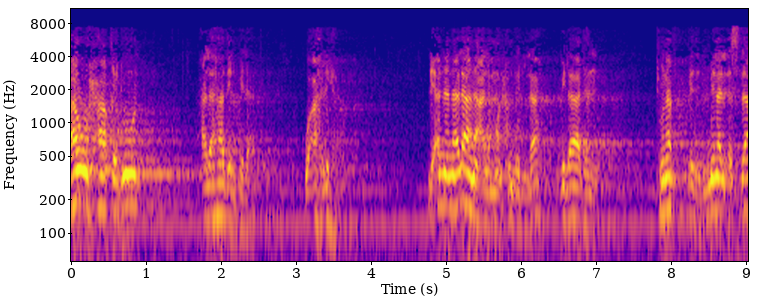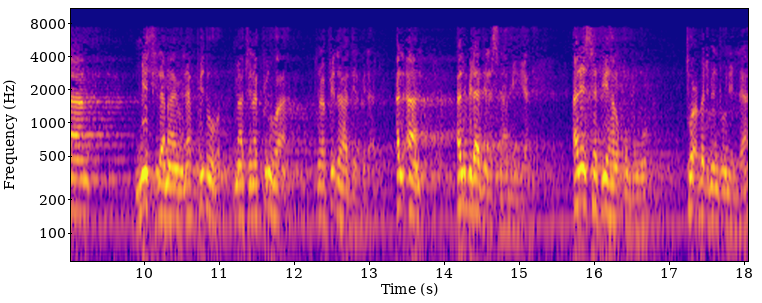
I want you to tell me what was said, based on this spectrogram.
أو حاقدون على هذه البلاد وأهلها لأننا لا نعلم الحمد لله بلادا تنفذ من الإسلام مثل ما ينفذه ما تنفذه تنفذ هذه البلاد. الآن البلاد الإسلامية أليس فيها القبور؟ تعبد من دون الله؟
